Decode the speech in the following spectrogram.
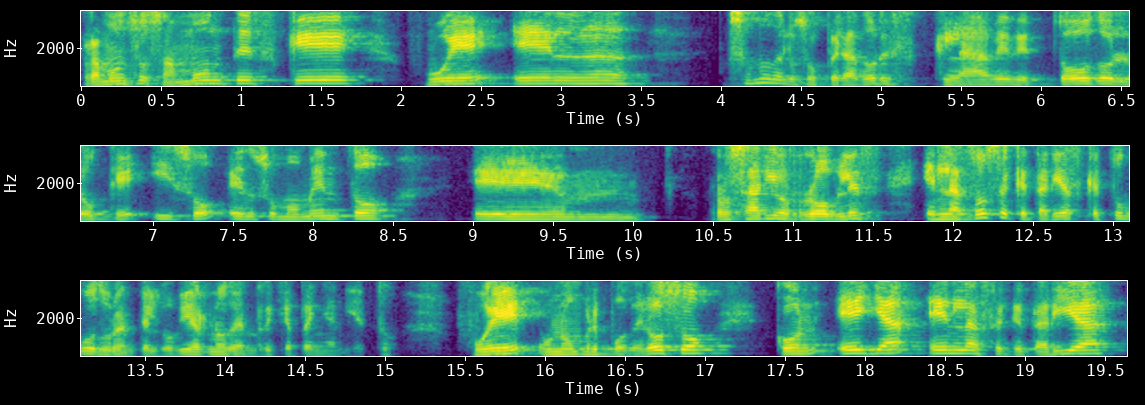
Ramón que fue el es uno de los operadores clave de todo lo que hizo en su momento em, Rosario Robles en las dos secretarías que tuvo durante el gobierno de Enrique Peña Nieto. Fue un hombre poderoso con ella en la Secretaría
